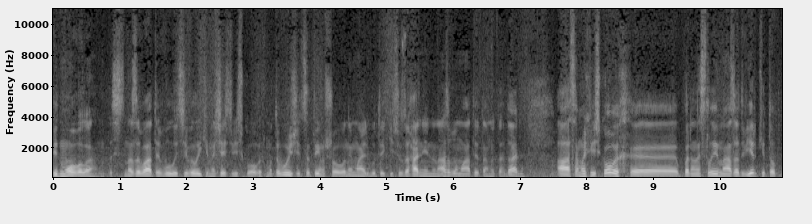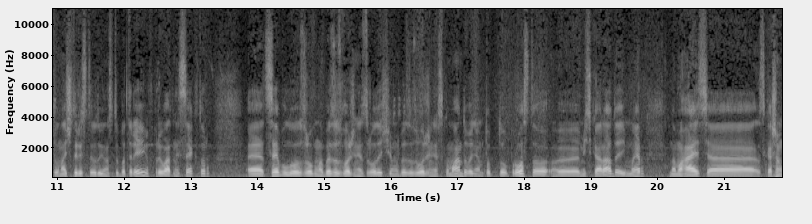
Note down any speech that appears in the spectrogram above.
відмовила називати вулиці великі на честь військових, мотивуючи це тим, що вони мають бути якісь узагальнені назви мати там і так далі. А самих військових е, перенесли на задвірки, тобто на 411 батарею в приватний сектор. Е, Це було зроблено без узгодження з родичами, без узгодження з командуванням. Тобто, просто е, міська рада і мер намагаються, скажімо,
